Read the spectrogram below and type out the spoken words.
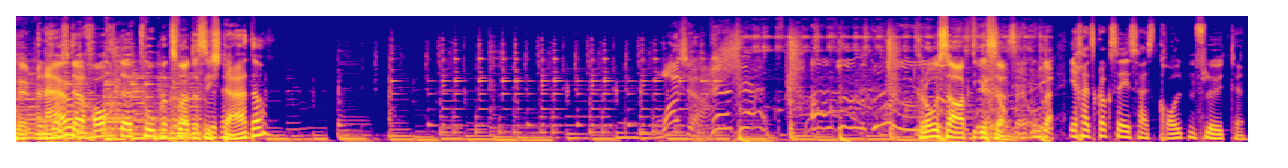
hört man auf den auch. Kochtöpfen Und zwar, das ist der da. Grossartiger Song. Ich habe jetzt gerade gesehen, es heisst Kolbenflöte.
